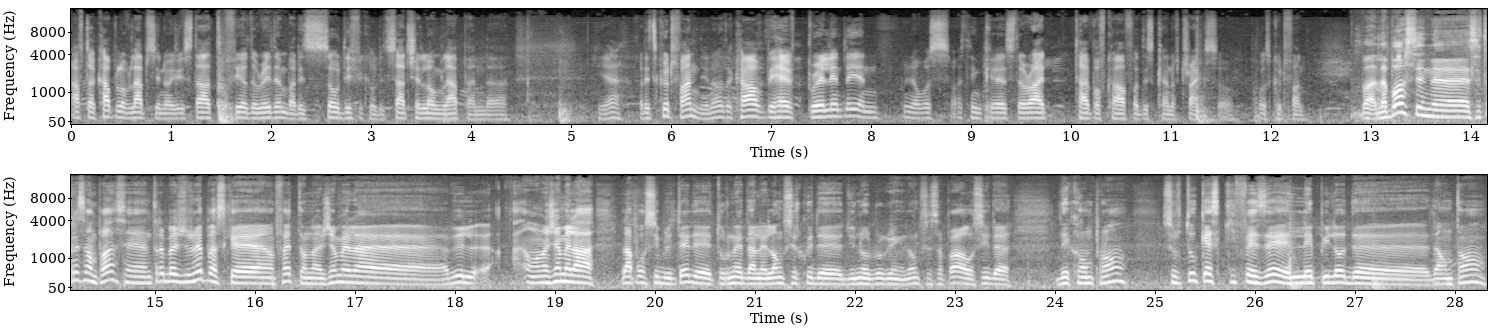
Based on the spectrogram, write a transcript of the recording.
after a couple of laps, you know, you start to feel the rhythm, but it's so difficult. It's such a long lap, and uh, yeah, but it's good fun. You know, the car behaved brilliantly, and you know, was I think it's the right type of car for this kind of track. So it was good fun. Bah, D'abord, c'est une- c'est très sympa, c'est une très belle journée parce qu'en en fait, on n'a jamais, la, on n'a jamais la, la possibilité de tourner dans les longs circuits de- du Nürburgring. Donc, c'est sympa aussi de, de comprendre, surtout qu'est-ce qu'ils faisaient les pilotes d'antan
